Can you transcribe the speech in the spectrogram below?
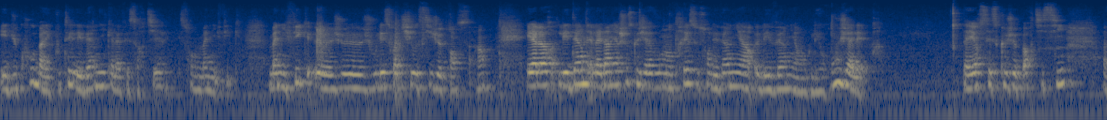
Et du coup, bah, écoutez, les vernis qu'elle a fait sortir, ils sont magnifiques. Magnifiques, je, je, vous les swatcher aussi, je pense. Hein. Et alors, la dernière chose que j'ai à vous montrer, ce sont les vernis, les vernis les rouges à lèvres. D'ailleurs, c'est ce que je porte ici. Euh,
